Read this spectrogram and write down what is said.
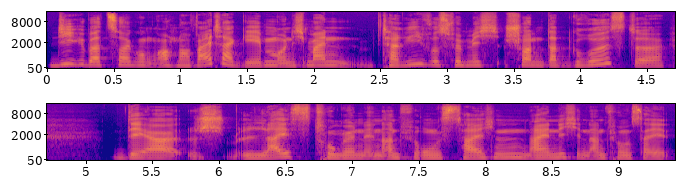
die Überzeugung auch noch weitergeben. Und ich meine, Tarif ist für mich schon das Größte der Leistungen in Anführungszeichen, nein, nicht in Anführungszeichen,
